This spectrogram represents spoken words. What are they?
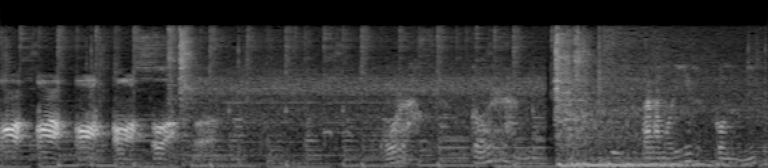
ah, ah, ah, ah, ah, ah. Corra, corran para morir conmigo.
